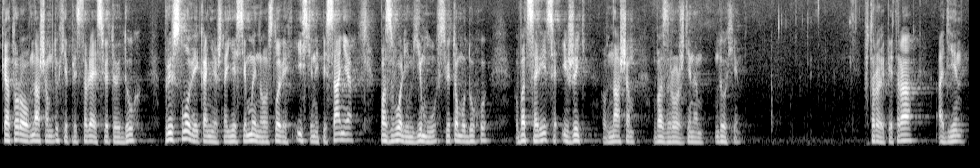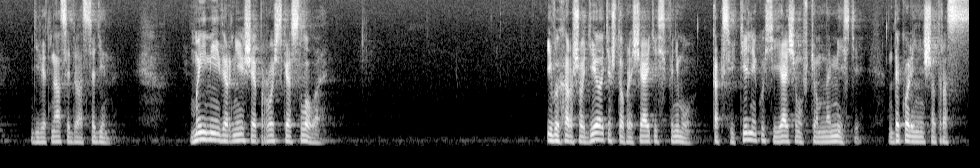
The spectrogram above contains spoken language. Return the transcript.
которого в нашем духе представляет Святой Дух, при условии, конечно, если мы на условиях истины Писания позволим Ему, Святому Духу, воцариться и жить в нашем возрожденном Духе. 2 Петра 1, 19, 21. Мы имеем вернейшее пророческое слово, и вы хорошо делаете, что обращаетесь к нему, как к светильнику, сияющему в темном месте, доколе не начнет рас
